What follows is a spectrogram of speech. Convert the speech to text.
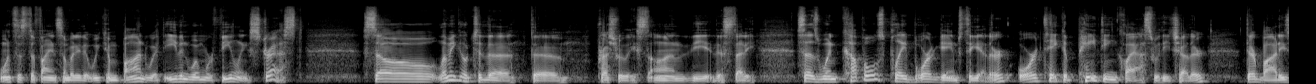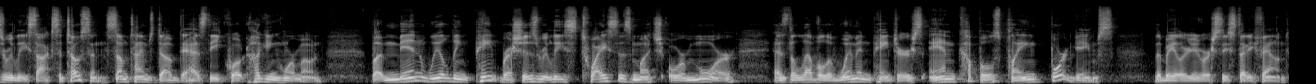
wants us to find somebody that we can bond with even when we're feeling stressed. So let me go to the, the press release on the this study. It says when couples play board games together or take a painting class with each other, their bodies release oxytocin, sometimes dubbed as the quote hugging hormone. But men wielding paintbrushes release twice as much or more as the level of women painters and couples playing board games, the Baylor University study found.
